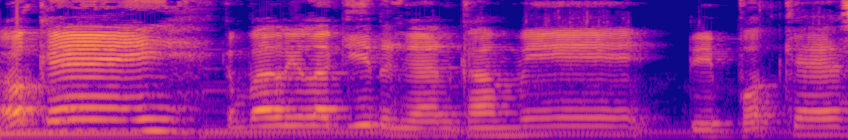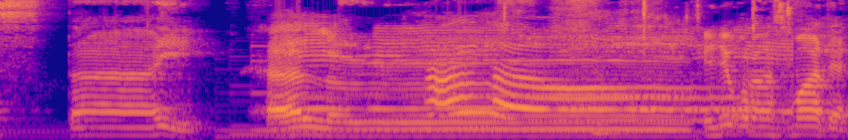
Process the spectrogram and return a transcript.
Oke, kembali lagi dengan kami di podcast Tai. Halo. Halo. Kayaknya kurang semangat ya.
